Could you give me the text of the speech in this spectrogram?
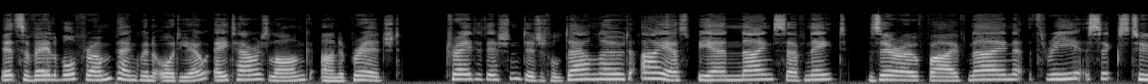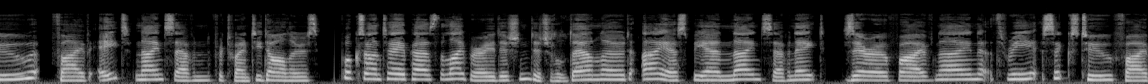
It's available from Penguin Audio, 8 hours long, unabridged. Trade edition digital download ISBN 978 059 362 5897 for $20. Books on Tape has the library edition digital download ISBN 978 059 362 for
